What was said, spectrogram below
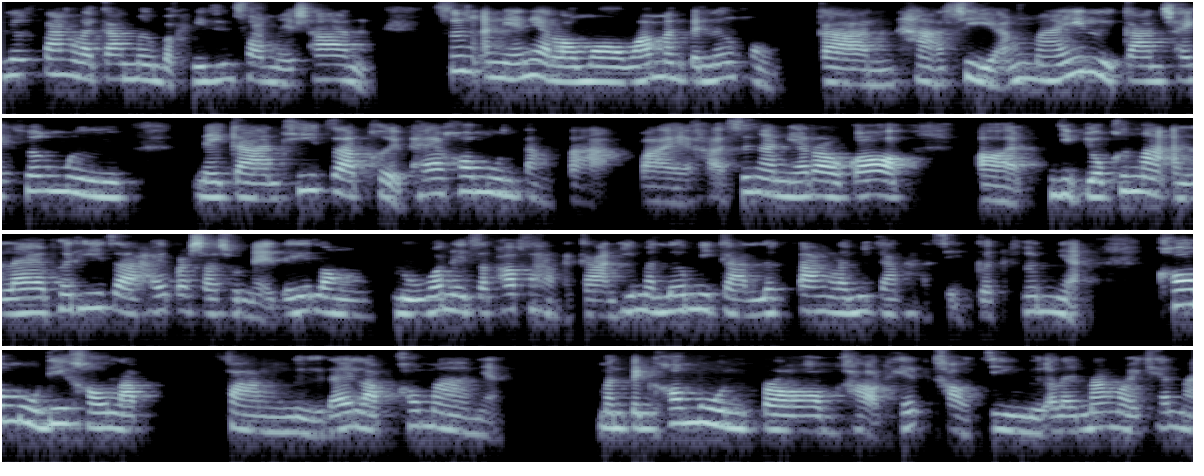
เลือกตั้งและการเมืองแบบ misinformation ซึ่งอันนี้เนี่ยเรามองว่ามันเป็นเรื่องของการหาเสียงไหมหรือการใช้เครื่องมือในการที่จะเผยแพร่ข้อมูลต่างๆ ไปค่ะ ซึ่งอันนี้เราก็หยิบยกขึ้นมาอันแรกเพื่อที่จะให้ประชาชนเนี่ยได้ลองรู้ว่าในสภาพสถานการณ์ที่มันเริ่มมีการเลือกตั้งและมีการหาเสียงเกิดขึ้นเนี่ย ข้อมูลที่เขารับฟังหรือได้รับเข้ามาเนี่ยมันเป็นข้อมูลปลอมข่าวเท็จข่าวจริง หรืออะไรมากน้อยแค่ไหน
